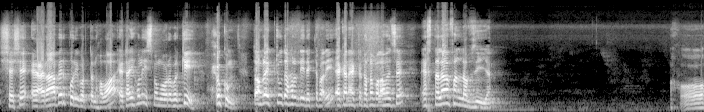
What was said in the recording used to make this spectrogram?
শেষে এরাবের পরিবর্তন হওয়া, এটাই হলো ইসমা মরবের কি? হুকুম। তো আমরা একটু উদাহরণ দিয়ে দেখতে পারি। এখানে একটা কথা বলা হয়েছে এখতলাফ আল লফজিয়ান। ও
